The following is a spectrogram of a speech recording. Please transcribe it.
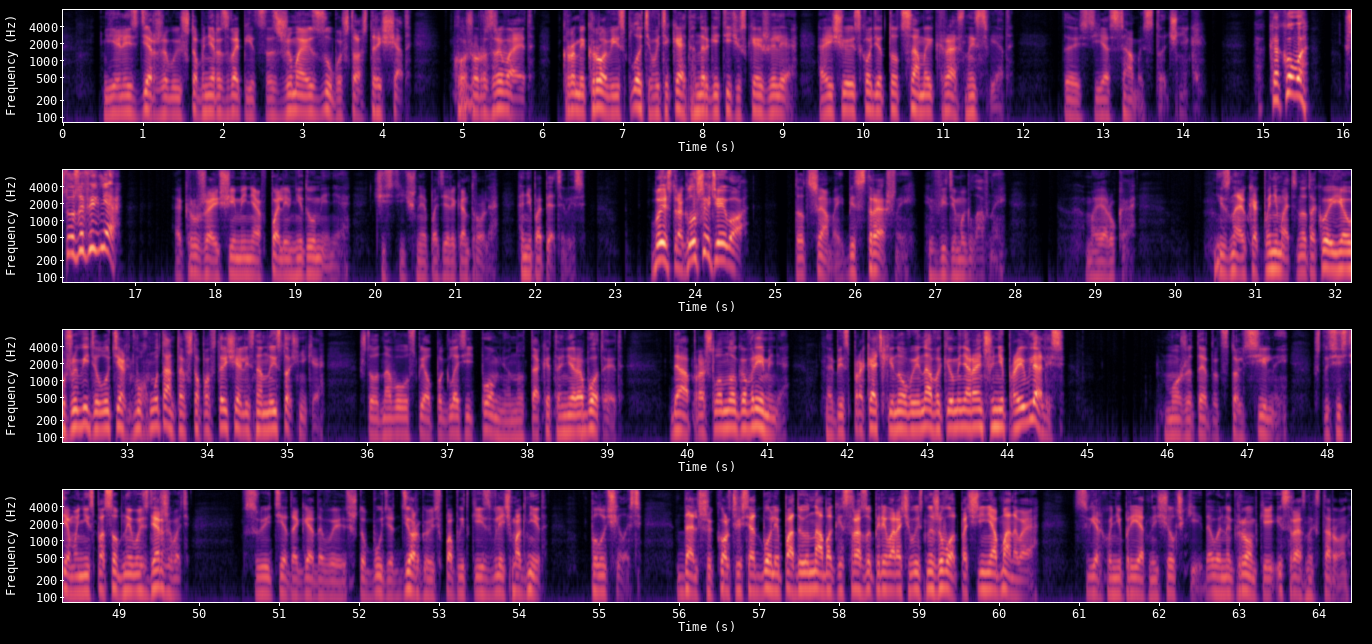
Еле сдерживаюсь, чтобы не развопиться, сжимаю зубы, что аж трещат. Кожу разрывает. Кроме крови из плоти вытекает энергетическое желе, а еще исходит тот самый красный свет. То есть я сам источник. «Какого? Что за фигня?» Окружающие меня впали в недоумение. Частичная потеря контроля. Они попятились. «Быстро, глушите его!» Тот самый, бесстрашный, видимо, главный. Моя рука. Не знаю, как понимать, но такое я уже видел у тех двух мутантов, что повстречались нам на источнике. Что одного успел поглотить, помню, но так это не работает. Да, прошло много времени, а без прокачки новые навыки у меня раньше не проявлялись. Может, этот столь сильный, что система не способна его сдерживать? В суете догадываясь, что будет, дергаюсь в попытке извлечь магнит. Получилось. Дальше, корчусь от боли, падаю на бок и сразу переворачиваюсь на живот, почти не обманывая. Сверху неприятные щелчки, довольно громкие и с разных сторон.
